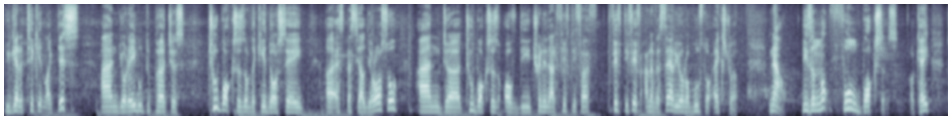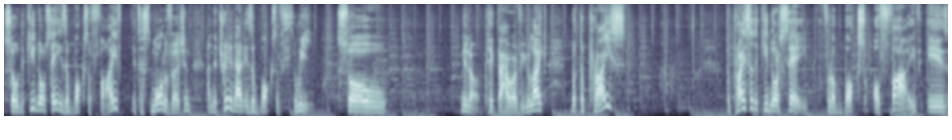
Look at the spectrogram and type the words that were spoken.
you get a ticket like this, and you're able to purchase two boxes of the Quai d'Orsay uh, Especial de Rosso and uh, two boxes of the Trinidad 55th, 55th Aniversario Robusto Extra. Now, these are not full boxes, okay? So the Quai d'Orsay is a box of five, it's a smaller version, and the Trinidad is a box of three. So, you know, take that however you like. But the price, the price of the Quai d'Orsay for a box of five is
